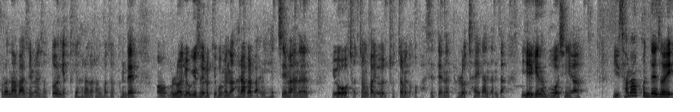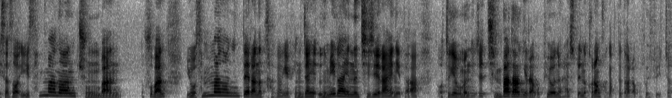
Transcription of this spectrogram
코로나 맞으면서 또 이게 크게 하락을 한 거죠. 근데 어 물론 여기서 이렇게 보면 하락을 많이 했지만은 요 저점과 요 저점을 놓고 봤을 때는 별로 차이가 안 난다. 이 얘기는 무엇이냐? 이 사망 콘덴서에 있어서 이 3만 원 중반 후반 요 3만 원대라는 가격이 굉장히 의미가 있는 지지 라인이다. 어떻게 보면 이제 진바닥이라고 표현을 할 수도 있는 그런 가격대다라고 볼 수 있죠.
